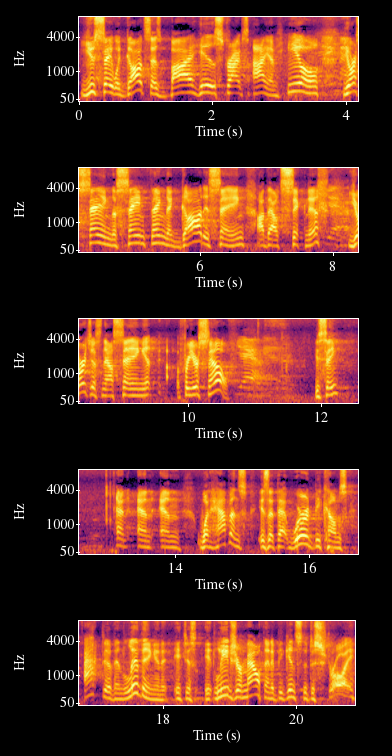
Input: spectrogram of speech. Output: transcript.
you say what God says, by His stripes I am healed. You're saying the same thing that God is saying about sickness. You're just now saying it for yourself. Yes. You see? And, and, and what happens is that that word becomes active and living and it, it just it leaves your mouth and it begins to destroy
